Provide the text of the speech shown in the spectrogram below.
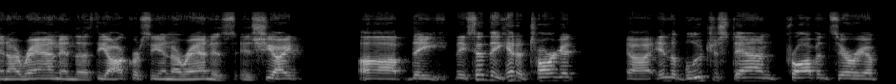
in Iran and the theocracy in Iran is is Shiite. Uh, they they said they hit a target uh, in the Baluchistan province area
